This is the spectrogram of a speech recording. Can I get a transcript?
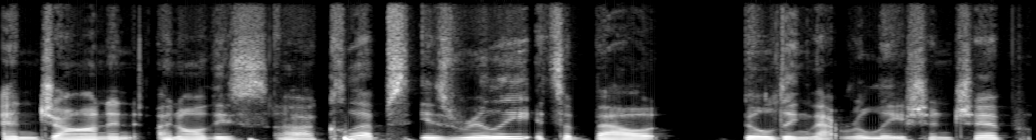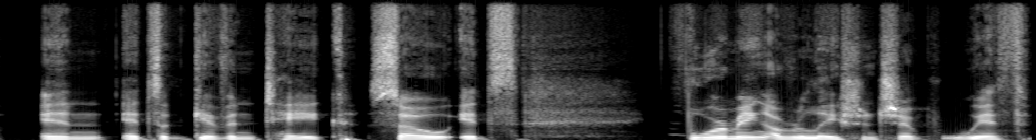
and John and, and all these uh, clips is really, it's about building that relationship and it's a give and take. So it's forming a relationship with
